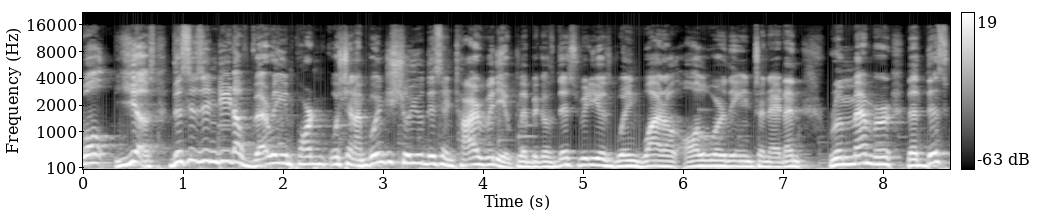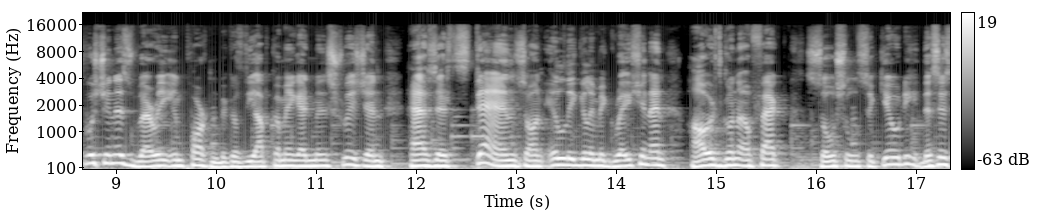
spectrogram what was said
Well, yes, this is indeed a very important question. I'm going to show you this entire video clip because this video is going viral all over the internet. And remember that this question is very important because the upcoming administration has its stance on illegal immigration and how it's going to affect social security. This is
